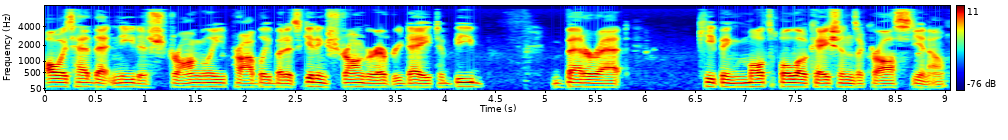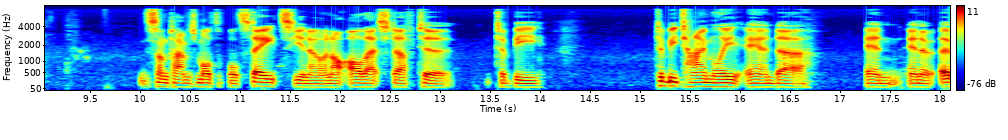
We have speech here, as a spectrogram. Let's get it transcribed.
always had that need as strongly, probably, but it's getting stronger every day to be better at keeping multiple locations across, you know, sometimes multiple states, you know, and all, all that stuff to to be to be timely and uh, and and a, a,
